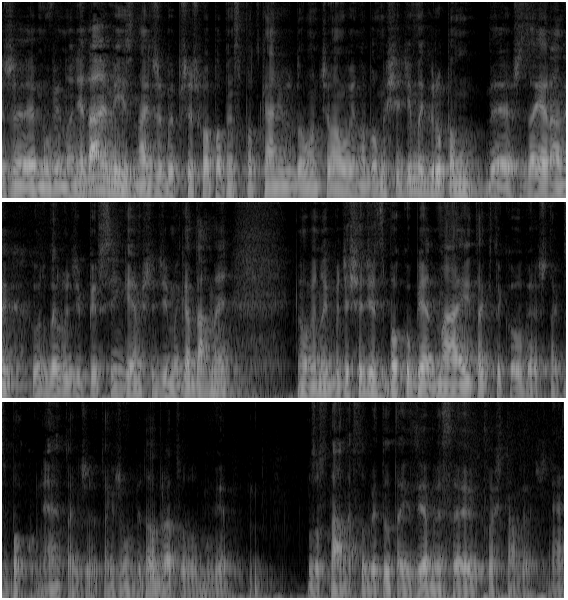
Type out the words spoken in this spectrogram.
że mówię, no nie dałem jej znać, żeby przyszła po tym spotkaniu, dołączyła. Mówię, no bo my siedzimy grupą, wiesz, zajaranych kurde ludzi piercingiem, siedzimy, gadamy. No mówię, no i będzie siedzieć z boku biedna i tak tylko, wiesz, tak z boku, nie? Także, także mówię, dobra, to mówię, zostanę sobie tutaj, zjemy sobie coś tam, wiesz, nie?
